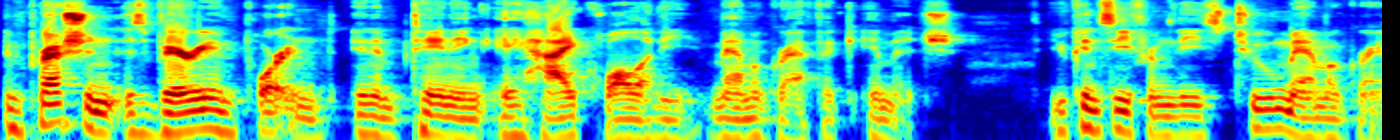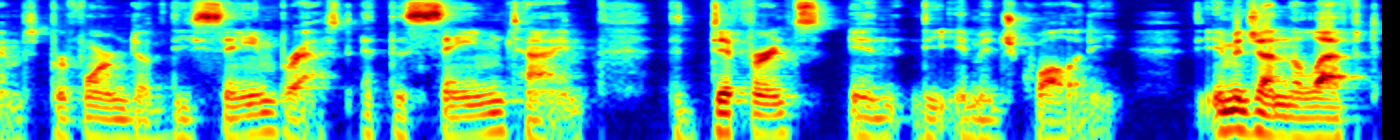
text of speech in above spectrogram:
Compression is very important in obtaining a high quality mammographic image. You can see from these two mammograms performed of the same breast at the same time the difference in the image quality. The image on the left,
